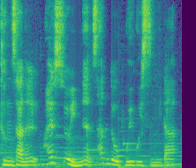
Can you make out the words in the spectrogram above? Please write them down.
등산을 할 수 있는 산도 보이고 있습니다.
